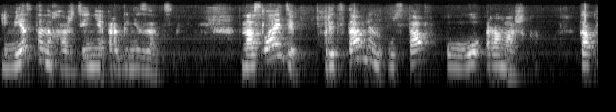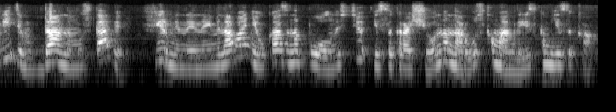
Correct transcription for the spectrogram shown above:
и местонахождение организации. На слайде представлен устав ООО «Ромашка». Как видим, в данном уставе фирменное наименование указано полностью и сокращенно на русском и английском языках.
